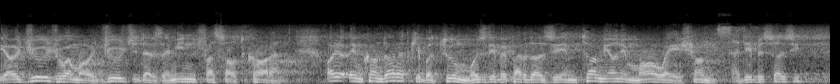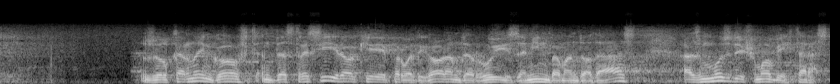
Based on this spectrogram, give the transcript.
یا جوج و ماجوج در زمین فسادکارند. آیا امکان دارد که به تو مزدی بپردازیم تا میان ما و ایشان صدی بسازی؟ زلقرنین گفت دسترسی را که پروردگارم در روی زمین به من داده است از مزد شما بهتر است.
